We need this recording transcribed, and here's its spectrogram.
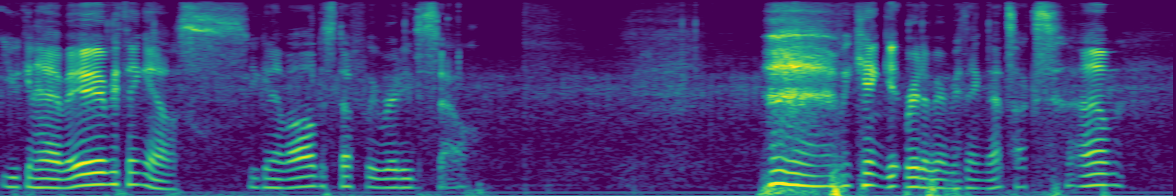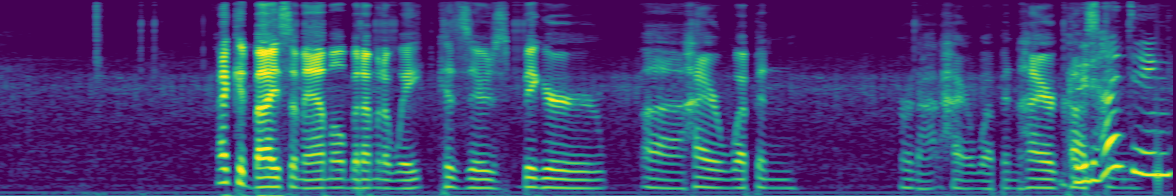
You can have everything else. You can have all the stuff we're ready to sell. we can't get rid of everything. That sucks. Um, I could buy some ammo, but I'm going to wait because there's bigger uh, higher weapon, or not higher weapon, higher Good costing, hunting.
